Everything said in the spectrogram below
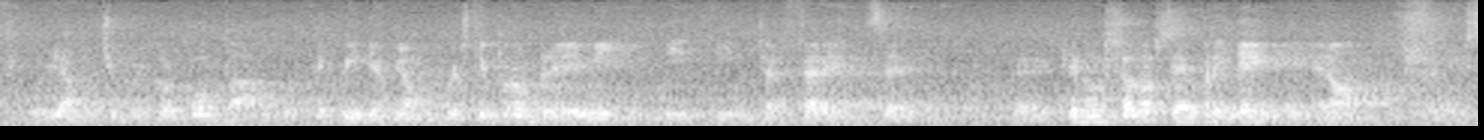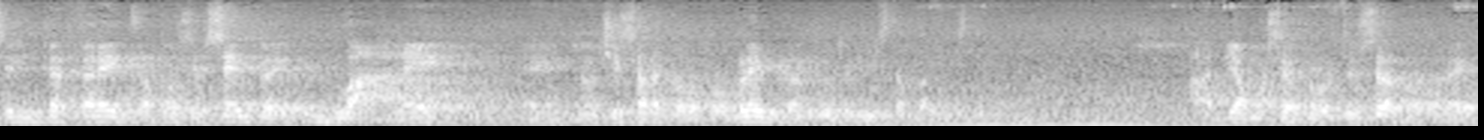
figuriamoci poi col compound, e quindi abbiamo questi problemi di interferenze eh, che non sono sempre identiche, no? Se l'interferenza fosse sempre uguale eh, non ci sarebbero problemi dal punto di vista balistico. Abbiamo sempre lo stesso errore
